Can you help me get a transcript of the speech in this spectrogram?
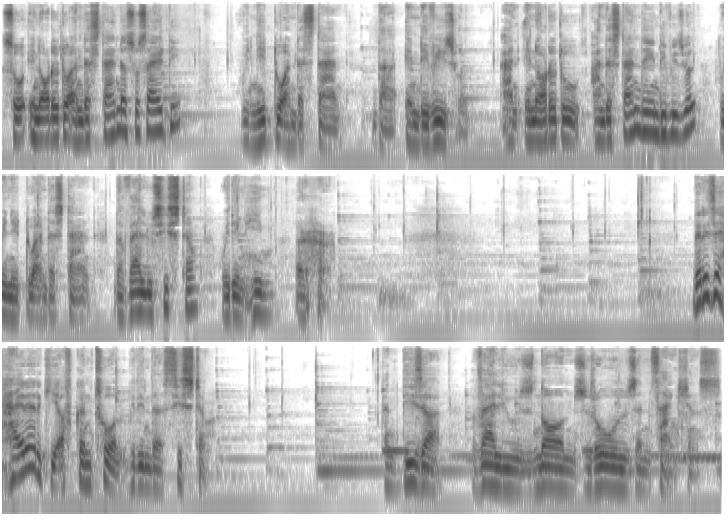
So in order to understand a society we need to understand the individual. And in order to understand the individual we need to understand the value system within him or her. There is a hierarchy of control within the system and these are values, norms, roles, and sanctions.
